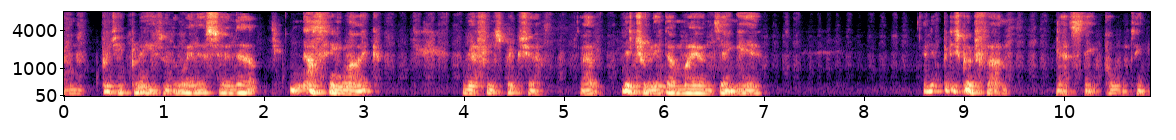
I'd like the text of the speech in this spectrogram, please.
I'm pretty pleased with the way that's turned out. Nothing like reference picture. I've literally done my own thing here. And it, but it's good fun. That's the important thing.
